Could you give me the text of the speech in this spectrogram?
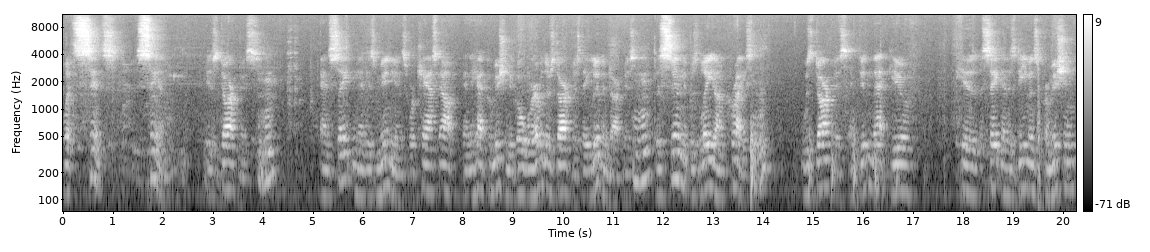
But since sin is darkness, Mhm. and Satan and his minions were cast out, and they had permission to go wherever there's darkness, they live in darkness, Mhm. the sin that was laid on Christ Mhm. was darkness, and didn't that give his, Satan and his demons permission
